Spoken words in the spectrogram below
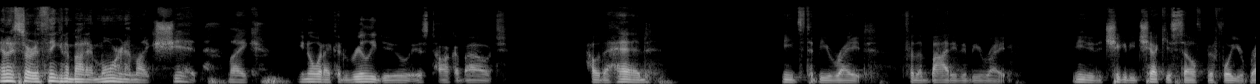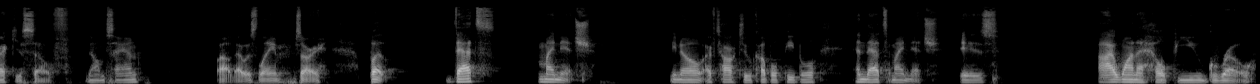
and I started thinking about it more and I'm like, shit, like, you know what I could really do is talk about how the head needs to be right for the body to be right. You need to chickadee check yourself before you wreck yourself. You know what I'm saying? Wow, that was lame. Sorry. But that's my niche. You know, I've talked to a couple people and that's my niche is I want to help you grow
